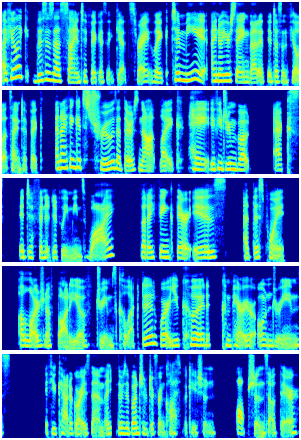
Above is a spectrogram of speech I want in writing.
I feel like this is as scientific as it gets, right? Like to me, I know you're saying that it, it doesn't feel that scientific. And I think it's true that there's not like, hey, if you dream about X, it definitively means Y. But I think there is, at this point, a large enough body of dreams collected where you could compare your own dreams if you categorize them. And there's a bunch of different classification options out there.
